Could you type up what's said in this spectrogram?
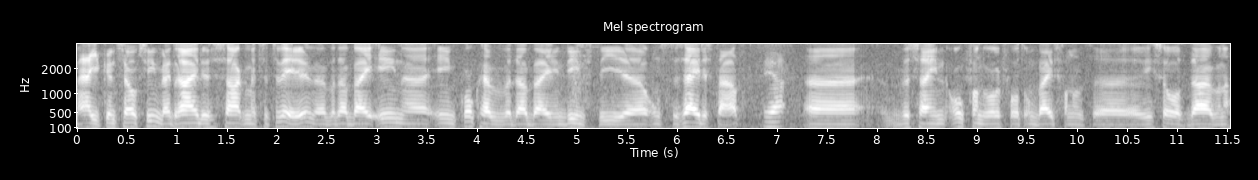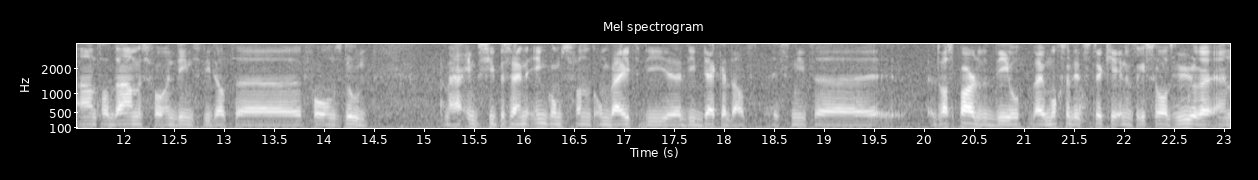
maar ja, je kunt zelf zien, wij draaien deze zaak met z'n tweeën. We hebben daarbij één, eh, één kok hebben we daarbij in dienst die eh, ons terzijde staat. Ja, Eh, we zijn ook verantwoordelijk voor het ontbijt van het resort. Daar hebben we een aantal dames voor in dienst die dat voor ons doen. Maar in principe zijn de inkomsten van het ontbijt die, die dekken dat. Het, is niet, het was part of the deal. Wij mochten dit stukje in het resort huren en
